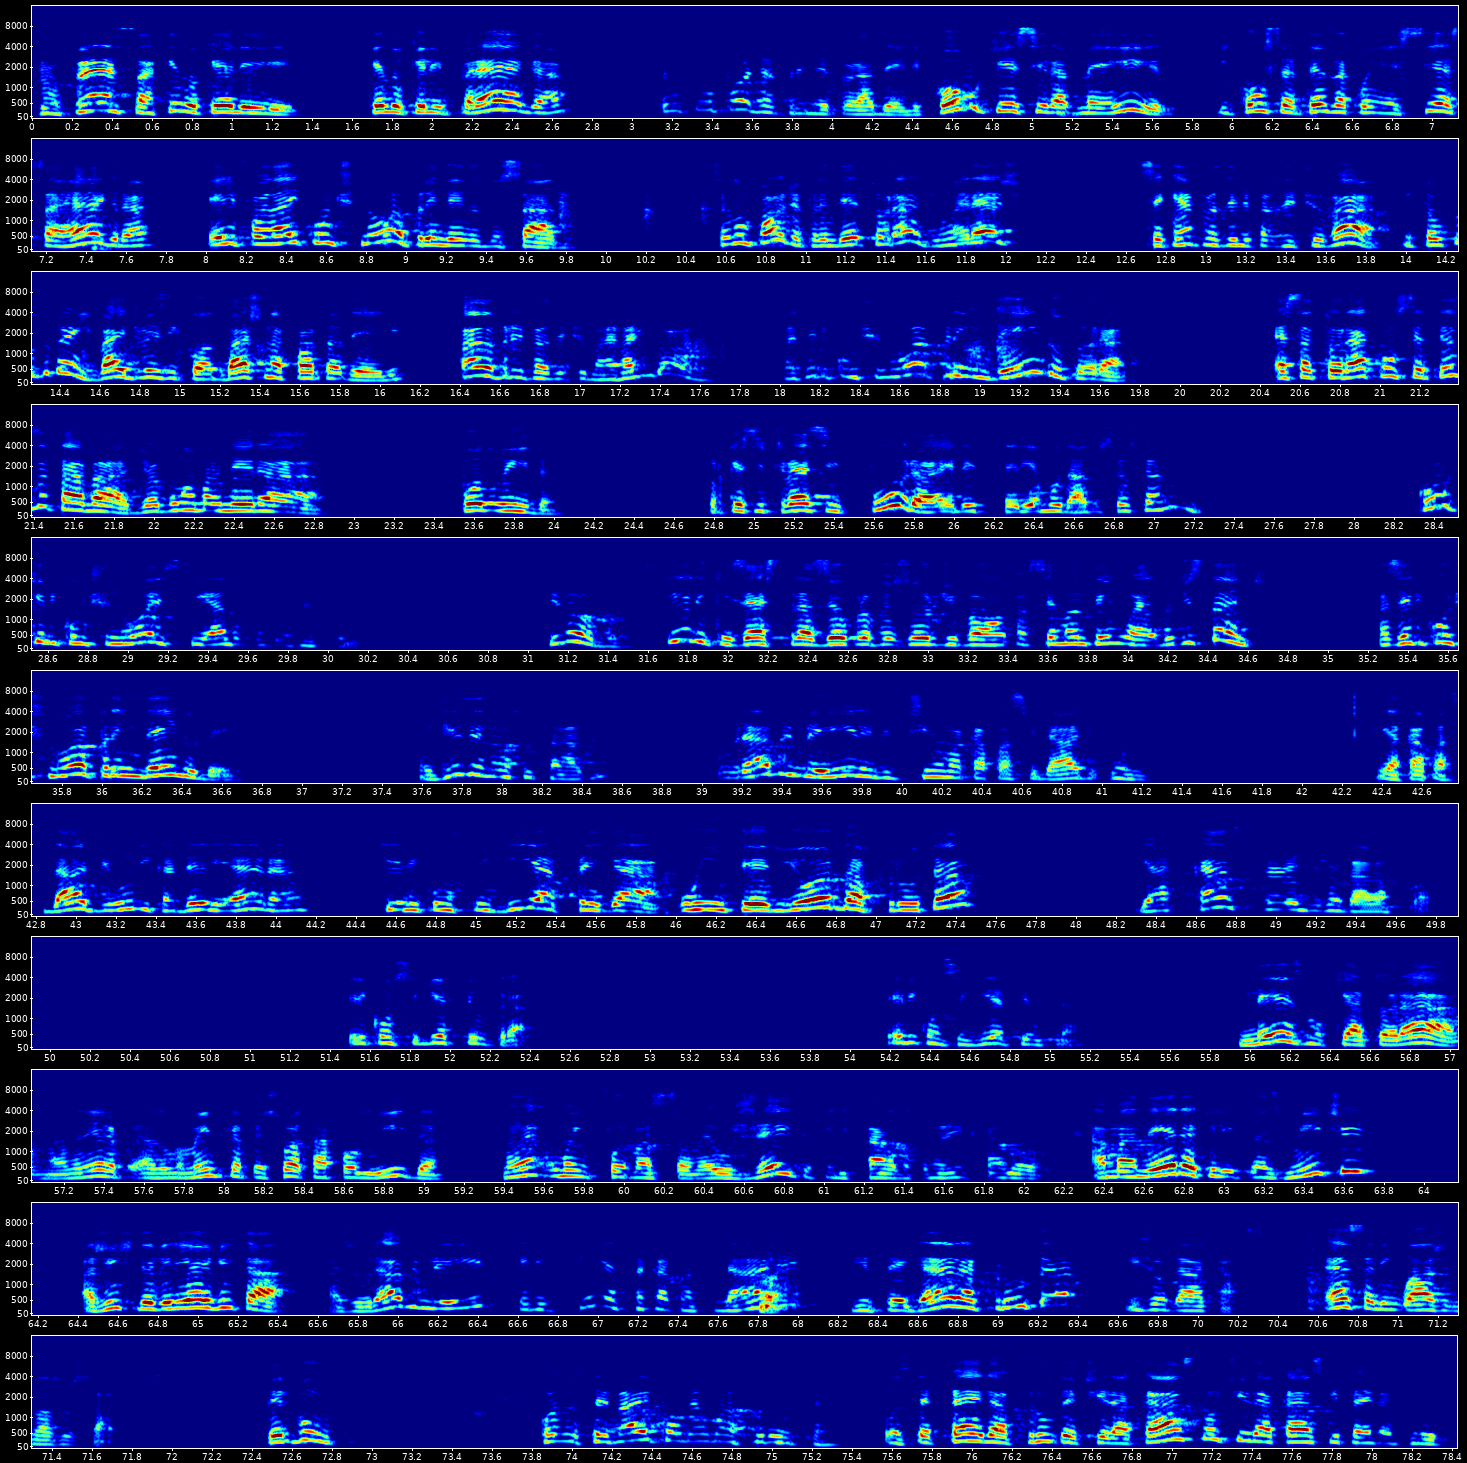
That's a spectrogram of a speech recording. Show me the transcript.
professa, aquilo que ele, aquilo que ele prega, então você não pode aprender a Torá dele. Como que esse Rab Meir, que com certeza conhecia essa regra, ele foi lá e continuou aprendendo do sábio. Você não pode aprender a Torá de um herege. Você quer fazer ele fazer chuvá? Então tudo bem, vai de vez em quando, baixa na porta dele, fala para ele fazer chuvá e vai embora. Mas ele continua aprendendo Torá. Essa Torá com certeza estava, de alguma maneira, poluída. Porque se tivesse pura, ele teria mudado os seus caminhos. Como que ele continuou esse elo com o professor? De novo, se ele quisesse trazer o professor de volta, você mantém um elo distante. Mas ele continuou aprendendo dele. Como dizem nossos sábios, o Rabi Meir ele tinha uma capacidade única. E a capacidade única dele era que ele conseguia pegar o interior da fruta e a casca ele jogava fora. Ele conseguia filtrar ele conseguia filtrar. Mesmo que a Torá, na maneira, no momento que a pessoa está poluída, não é uma informação, é o jeito que ele fala, como a gente falou, a maneira que ele transmite, a gente deveria evitar. Mas o Rabi Meir, ele tinha essa capacidade de pegar a fruta e jogar a casca. Essa é a linguagem dos nossos sábios. Pergunta: quando você vai comer uma fruta, você pega a fruta e tira a casca ou tira a casca e pega a fruta?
